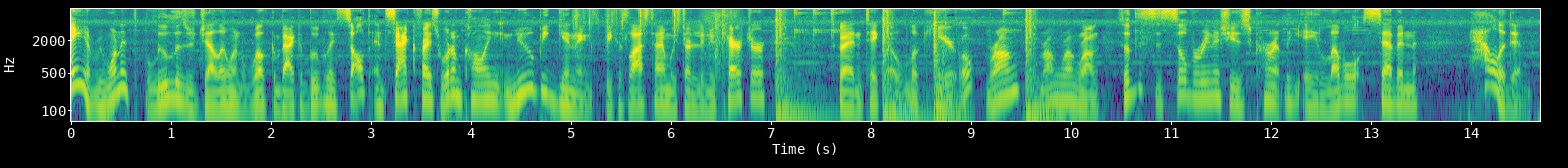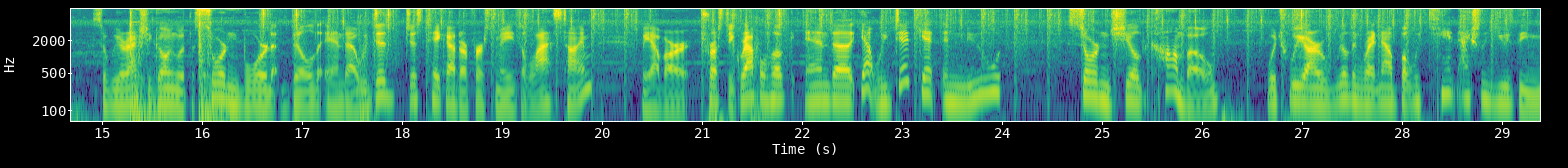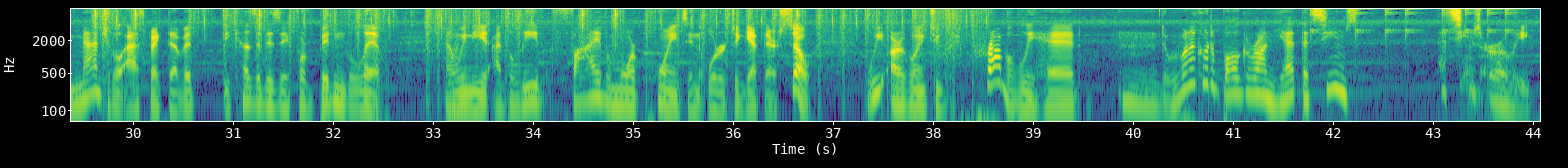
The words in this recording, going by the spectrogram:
Hey everyone, it's Blue Lizard Jello, and welcome back to Blue Play Salt and Sacrifice, what I'm calling New Beginnings, because last time we started a new character. Let's go ahead and take a look here. Oh, wrong, wrong, wrong, wrong. So this is Silverina. She is currently a level 7 Paladin. So we are actually going with the sword and board build, and uh, we did just take out our first mage last time. We have our trusty grapple hook, and uh, yeah, we did get a new sword and shield combo which we are wielding right now, but we can't actually use the magical aspect of it because it is a forbidden glyph, and we need, I believe, five more points in order to get there. So, we are going to probably head... Hmm, do we want to go to Bulgaron yet? That seems... That seems early.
